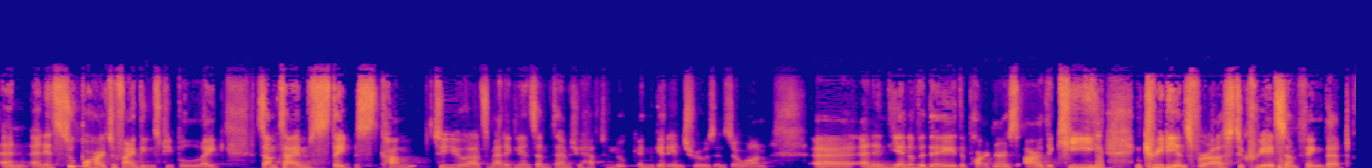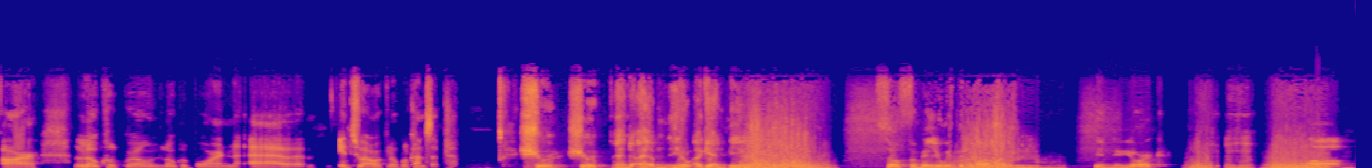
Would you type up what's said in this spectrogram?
and and it's super hard to find these people. Like sometimes they just come to you automatically and sometimes you have to look and get intros and so on. Uh, and in the end of the day the partners are the key ingredients for us to create something that are local grown local born uh, into our global concept. Sure sure. And i um, you know again being so familiar with the process in new york mm-hmm. um,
